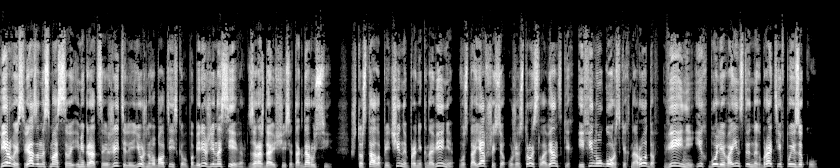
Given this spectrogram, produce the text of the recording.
Первые связаны с массовой иммиграцией жителей Южного Балтийского побережья на север, зарождающейся тогда Руси, что стало причиной проникновения в устоявшийся уже строй славянских и финно-угорских народов, веяний их более воинственных братьев по языку,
